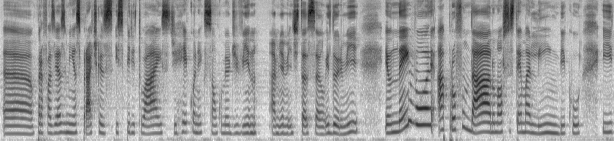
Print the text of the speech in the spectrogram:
uh, para fazer as minhas práticas espirituais de reconexão com o meu divino, a minha meditação e dormir, eu nem vou aprofundar no nosso sistema límbico e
